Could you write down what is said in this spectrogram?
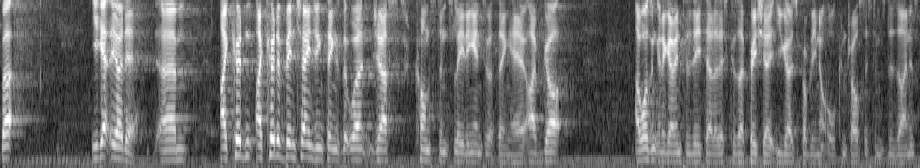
but you get the idea. Um, I, couldn't, I could have been changing things that weren't just constants leading into a thing here. I've got, I wasn't going to go into the detail of this because I appreciate you guys are probably not all control systems designers.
